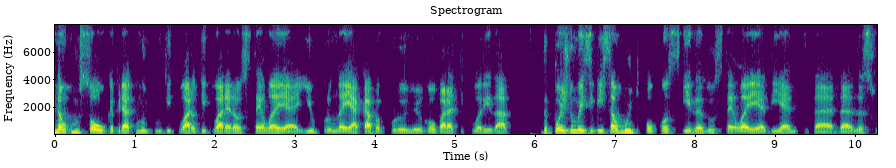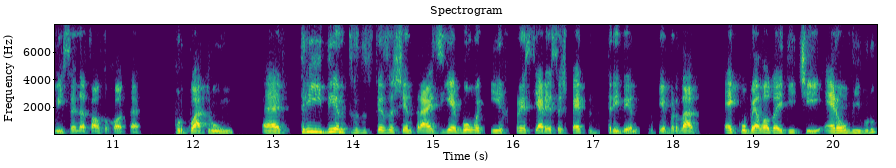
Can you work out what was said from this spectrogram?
não começou o campeonato muito como titular, o titular era o Steleia e o Pruneia acaba por lhe roubar a titularidade depois de uma exibição muito pouco conseguida do Steleia diante da, da, da Suíça, na tal derrota por 4-1. Uh, tridente de defesas centrais, e é bom aqui referenciar esse aspecto de tridente, porque a verdade é que o Belo Deidici era um livro,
